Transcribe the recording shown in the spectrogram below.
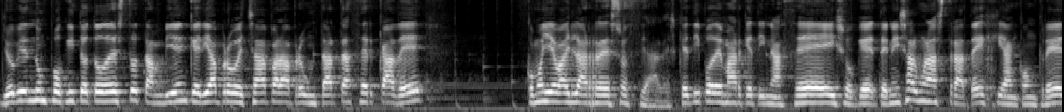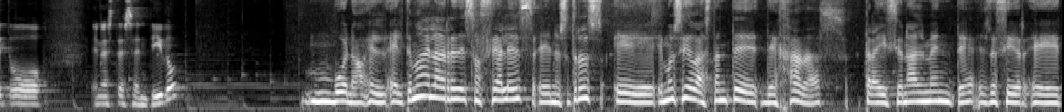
yo viendo un poquito todo esto, también quería aprovechar para preguntarte acerca de ¿Cómo lleváis las redes sociales? ¿Qué tipo de marketing hacéis? ¿O qué? ¿Tenéis alguna estrategia en concreto en este sentido? Bueno, el, tema de las redes sociales, eh, nosotros eh, hemos sido bastante dejadas tradicionalmente, es decir, eh,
